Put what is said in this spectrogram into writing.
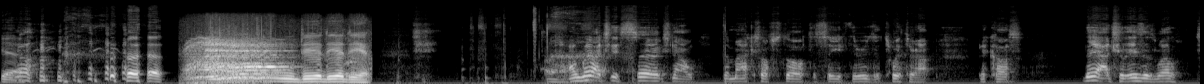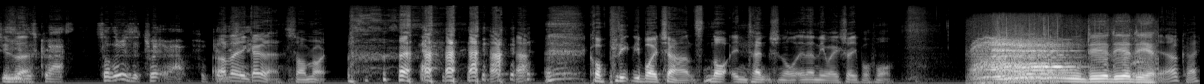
you Yeah. know? Oh dear, dear, dear. I'm going to actually search now the Microsoft Store to see if there is a Twitter app because there actually is as well. Is? Jesus Christ. So there is a Twitter app for PC. Oh, there you go then. So I'm right. Completely by chance, not intentional in any way, shape or form. Oh dear, dear, dear. Yeah, okay.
